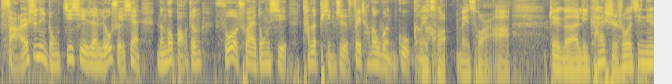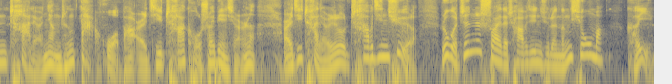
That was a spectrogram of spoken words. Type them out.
反而是那种机器人流水线能够保证所有出来东西它的品质非常的稳固可靠。没错，没错啊。这个李开始说今天差点酿成大祸，把耳机插口摔变形了，耳机差点就插不进去了。如果真摔的插插不进去了，能修吗？可以，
